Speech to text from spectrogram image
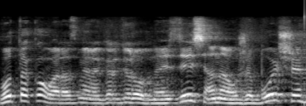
Вот такого размера гардеробная здесь. Она уже больше.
